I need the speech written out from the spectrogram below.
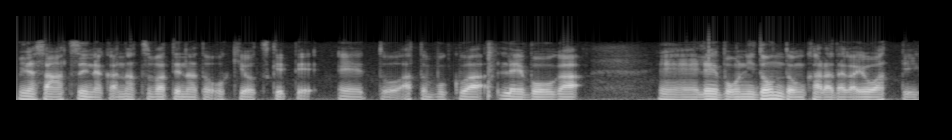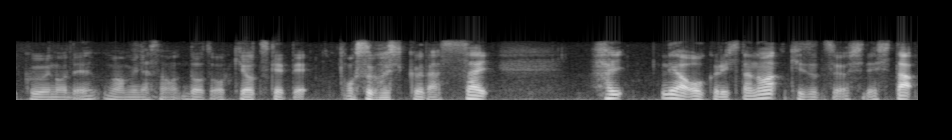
皆さん暑い中、夏バテなどお気をつけて、えっ、と、あと僕は冷房が、えー、冷房にどんどん体が弱っていくので、まあ、皆さんどうぞお気をつけてお過ごしください。はい。ではお送りしたのは、木津剛でした。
